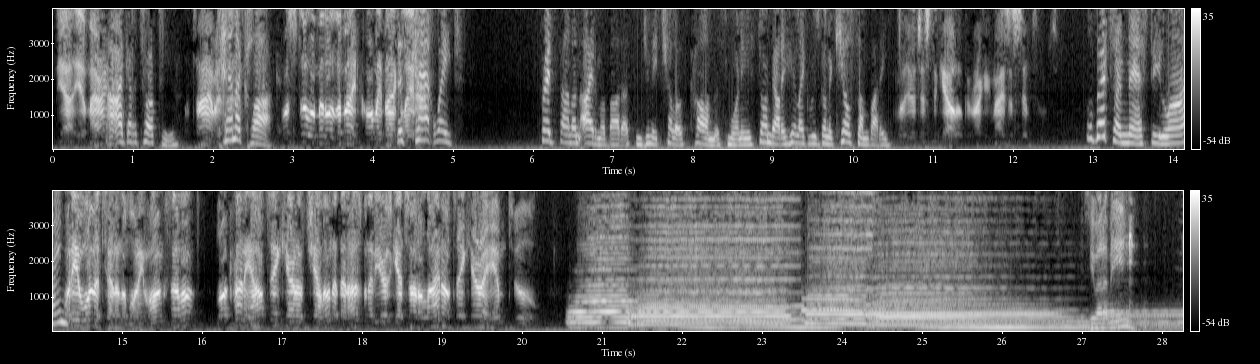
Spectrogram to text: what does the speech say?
Yeah, you married? I, I got to talk to you. What time is Ten it? o'clock. Well, still the middle of the night. Call me back This later. can't wait. Fred found an item about us in Jimmy Cello's column this morning. He stormed out of here like he was going to kill somebody. Well, you're just the gal who can recognize the symptoms. Well, that's a nasty line. What do you want at 10 in the morning, Longfellow? Look, honey, I'll take care of Cello, and if that husband of yours gets out of line, I'll take care of him, too. You see what I mean?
